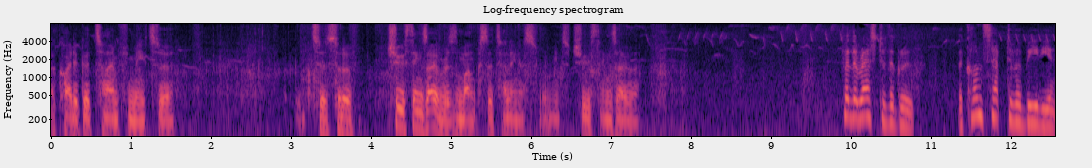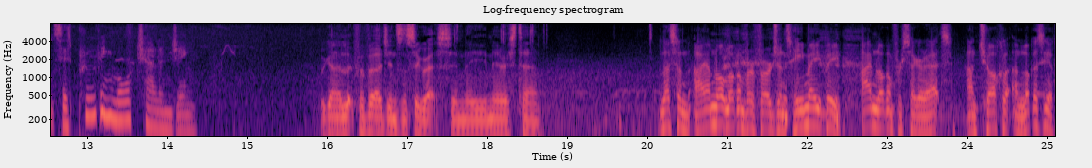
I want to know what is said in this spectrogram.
are quite a good time for me to to sort of chew things over, as the monks are telling us. We need to chew things over. For the rest of the group, the concept of obedience is proving more challenging. We're going to look for virgins and cigarettes in the nearest town. Listen, I am not looking for virgins. He might be. I'm looking for cigarettes and chocolate and Lucozade.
